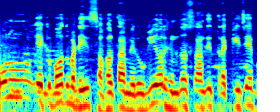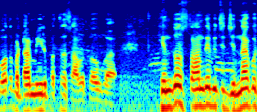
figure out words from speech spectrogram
ਉਹਨੂੰ ਇੱਕ ਬਹੁਤ ਵੱਡੀ ਸਫਲਤਾ ਮਿਲੂਗੀ ਔਰ ਹਿੰਦੁਸਤਾਨ ਦੀ ਤਰੱਕੀ 'ਚ ਇਹ ਬਹੁਤ ਵੱਡਾ ਮੀਲ ਪੱਥਰ ਸਾਬਤ ਹੋਊਗਾ। ਹਿੰਦੁਸਤਾਨ ਦੇ ਵਿੱਚ ਜਿੰਨਾ ਕੁਝ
